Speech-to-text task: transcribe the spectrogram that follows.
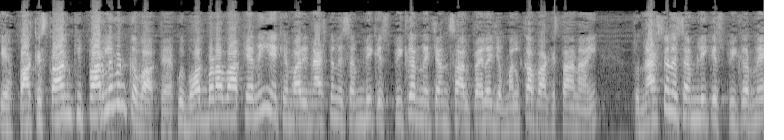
कि पाकिस्तान की पार्लियामेंट का वाक्य है। कोई बहुत बड़ा वाक्य नहीं है कि हमारी नेशनल असेंबली के स्पीकर ने चंद साल पहले जब मलका पाकिस्तान आई तो नेशनल असेंबली के स्पीकर ने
